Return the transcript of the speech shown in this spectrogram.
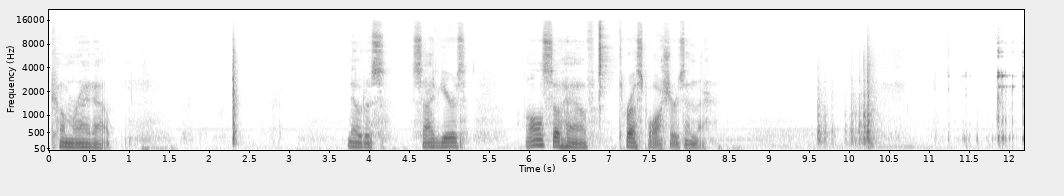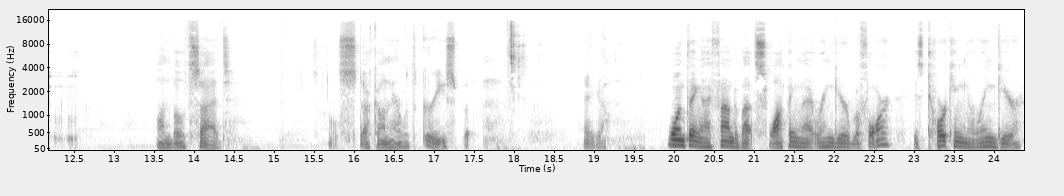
come right out. Notice side gears also have thrust washers in there. On both sides. It's a little stuck on there with grease, but there you go. One thing I found about swapping that ring gear before is torquing the ring gear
